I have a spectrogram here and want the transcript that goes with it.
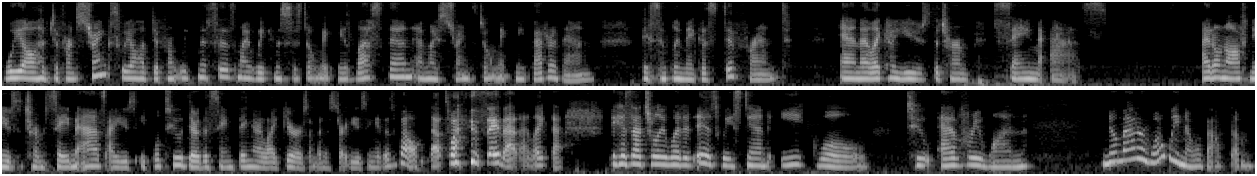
we all have different strengths. We all have different weaknesses. My weaknesses don't make me less than, and my strengths don't make me better than. They simply make us different. And I like how you use the term same as. I don't often use the term same as, I use equal to. They're the same thing. I like yours. I'm going to start using it as well. That's why I say that. I like that because that's really what it is. We stand equal to everyone, no matter what we know about them.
